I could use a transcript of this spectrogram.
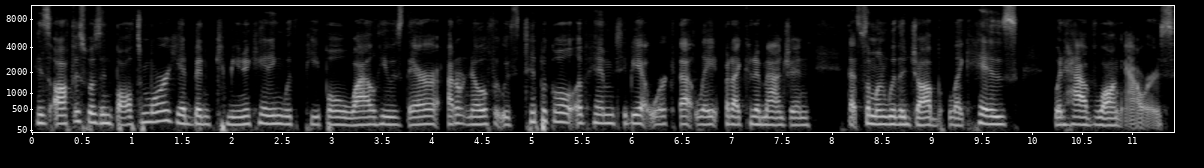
His office was in Baltimore. He had been communicating with people while he was there. I don't know if it was typical of him to be at work that late, but I could imagine that someone with a job like his would have long hours.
